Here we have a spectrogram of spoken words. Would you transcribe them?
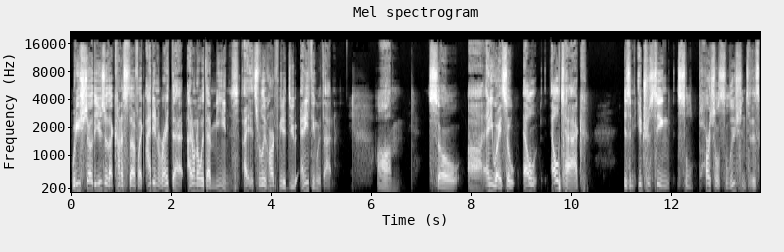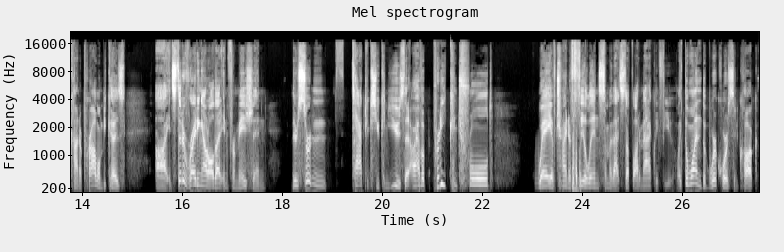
when you show the user that kind of stuff, like, I didn't write that. I don't know what that means. I, it's really hard for me to do anything with that. Um, so uh, anyway, so L, LTAC is an interesting sol- partial solution to this kind of problem because uh, instead of writing out all that information, there's certain tactics you can use that have a pretty controlled way of trying to fill in some of that stuff automatically for you. Like the one, the workhorse in Coq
